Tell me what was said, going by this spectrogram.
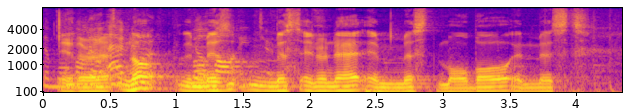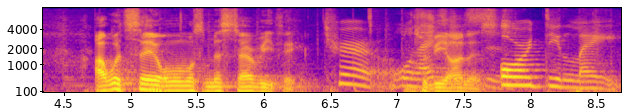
The mobile Internet, internet. no, they Mobile missed, internet. missed internet and missed mobile and missed. I would say almost missed everything. True. 我 To 来 be 解 honest. 释。 Or delayed.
